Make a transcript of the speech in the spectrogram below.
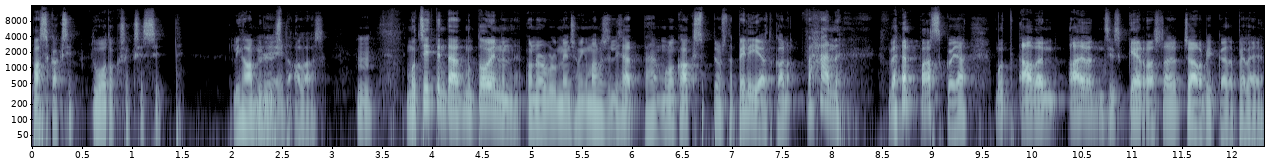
paskaksi tuotokseksi sitten lihamyllystä niin. alas. Hmm. Mutta sitten tämä mun toinen honorable mention, minkä mä haluaisin lisätä tähän, mulla on kaksi sellaista peliä, jotka on vähän, vähän paskoja, mutta aivan, aivan siis kerrassa charmikkaita pelejä.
